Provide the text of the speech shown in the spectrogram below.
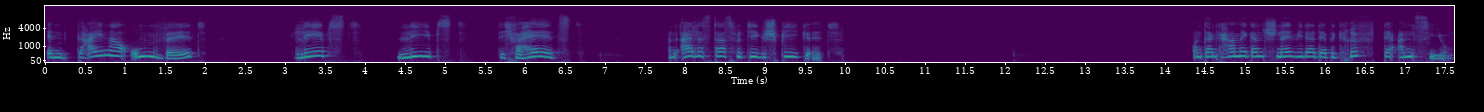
in deiner Umwelt lebst, liebst, dich verhältst. Und alles das wird dir gespiegelt. Und dann kam mir ganz schnell wieder der Begriff der Anziehung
